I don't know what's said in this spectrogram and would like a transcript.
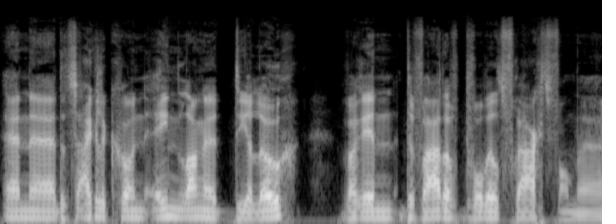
En eh, dat is eigenlijk gewoon één lange dialoog. Waarin de vader bijvoorbeeld vraagt van... eh,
